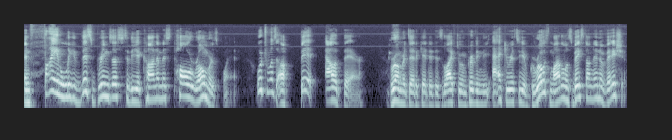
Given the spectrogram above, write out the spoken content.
And finally, this brings us to the economist Paul Romer's plan, which was a bit out there. Romer dedicated his life to improving the accuracy of growth models based on innovation,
